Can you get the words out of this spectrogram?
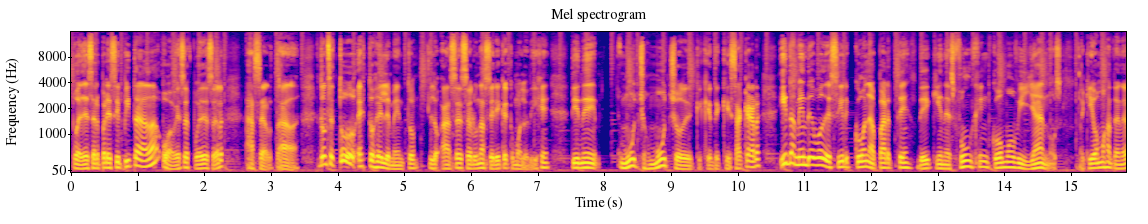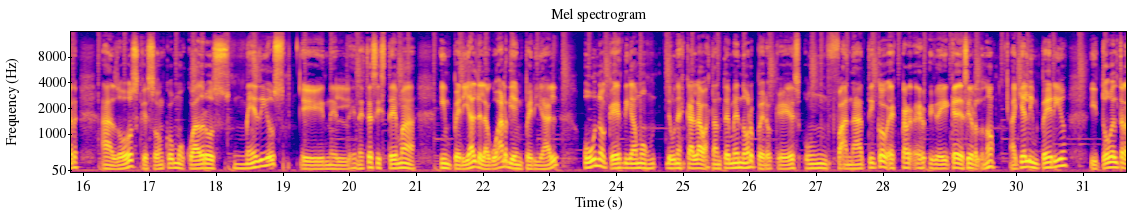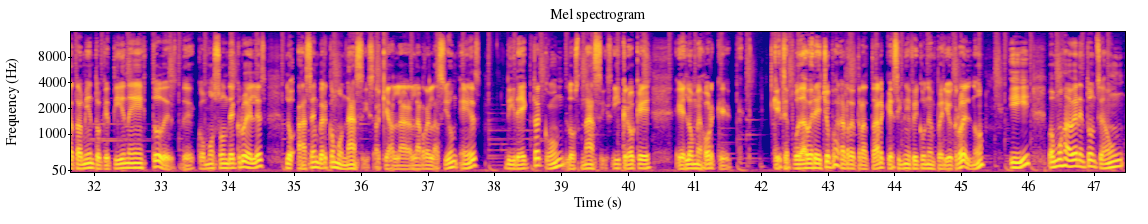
puede ser precipitada o a veces puede ser acertada. Entonces todos estos elementos lo hace ser una serie que como lo dije tiene mucho, mucho de que, sacar. Y también debo decir con la parte de quienes fungen como villanos. Aquí vamos a tener a dos que son como cuadros medios en, el, en este sistema imperial de la Guardia Imperial uno que es, digamos, de una escala bastante menor, pero que es un fanático, hay que decirlo, ¿no? Aquí el imperio y todo el tratamiento que tiene esto de, cómo son de crueles, lo hacen ver como nazis. Aquí la, la relación es directa con los nazis y creo que es lo mejor que, que se puede haber hecho para retratar qué significa un imperio cruel, ¿no? Y vamos a ver entonces a un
